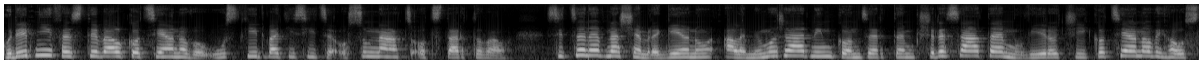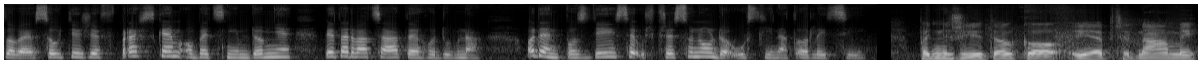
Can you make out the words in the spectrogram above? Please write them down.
Hudební festival Kocianovo ústí 2018 odstartoval. Sice ne v našem regionu, ale mimořádným koncertem k 60. výročí Kocianovy houslové soutěže v Pražském obecním domě 25. dubna. O den později se už přesunul do Ústí nad Orlicí. Paní ředitelko, je před námi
